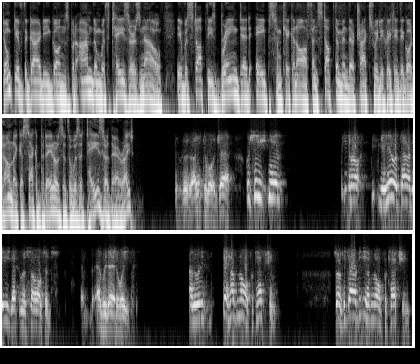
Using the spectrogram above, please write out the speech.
Don't give the Gardaí guns, but arm them with tasers now. It would stop these brain dead apes from kicking off and stop them in their tracks really quickly. They go down like a sack of potatoes if there was a taser there, right? Right, the would, yeah. But see, Neil, you know, you hear a Gardaí getting assaulted every day of the week. And I mean, they have no protection. So if the Gardaí have no protection,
